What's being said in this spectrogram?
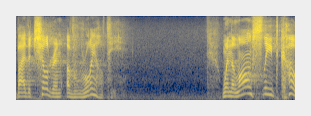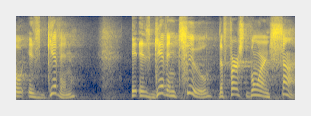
by the children of royalty. when the long sleeved coat is given, it is given to the firstborn son.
